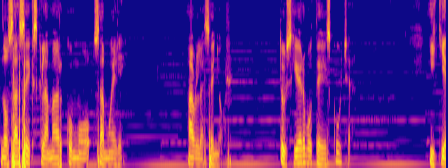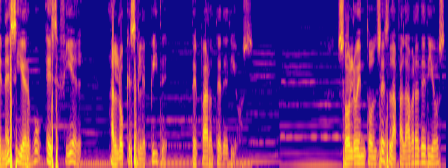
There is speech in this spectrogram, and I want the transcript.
nos hace exclamar como Samuel, Habla Señor, tu siervo te escucha. Y quien es siervo es fiel a lo que se le pide de parte de Dios. Solo entonces la palabra de Dios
